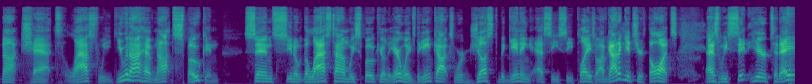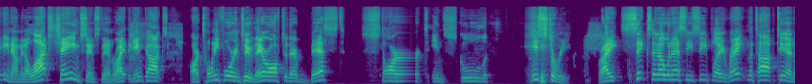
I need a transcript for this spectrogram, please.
not chat last week, you and I have not spoken since you know the last time we spoke here on the airwaves the gamecocks were just beginning sec play. So i've got to get your thoughts as we sit here today. Now i mean a lot's changed since then right? The gamecocks are 24 and 2 they are off to their best start in school history right? 6 and 0 in sec play ranked in the top 10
